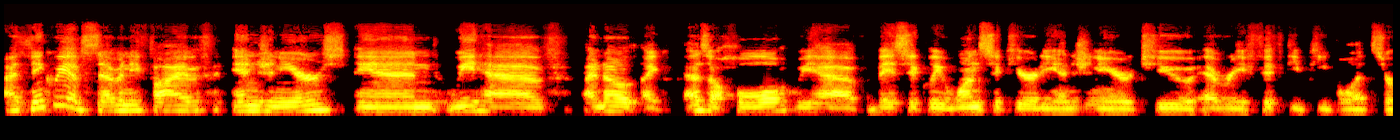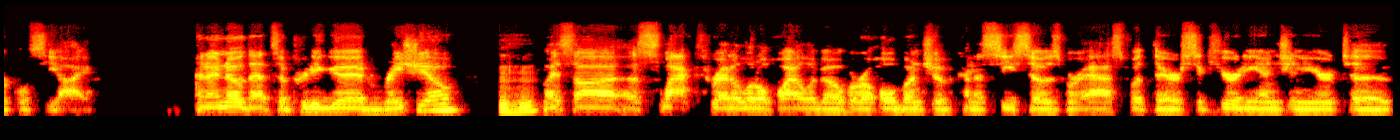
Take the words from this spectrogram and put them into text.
i think we have 75 engineers and we have i know like as a whole we have basically one security engineer to every 50 people at circle ci And I know that's a pretty good ratio. Hmm I saw a Slack thread a little while ago where a whole bunch of kind of CISOs were asked what their security engineer to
